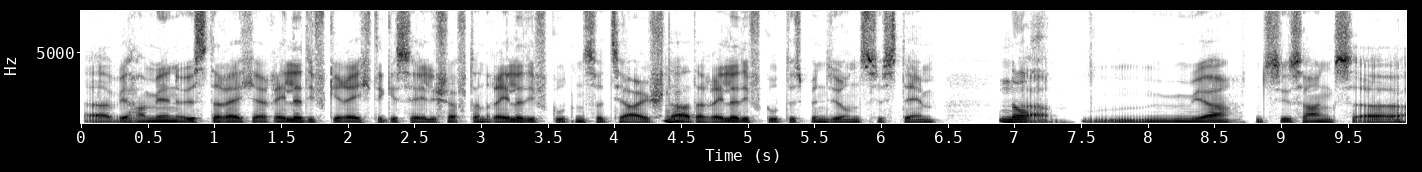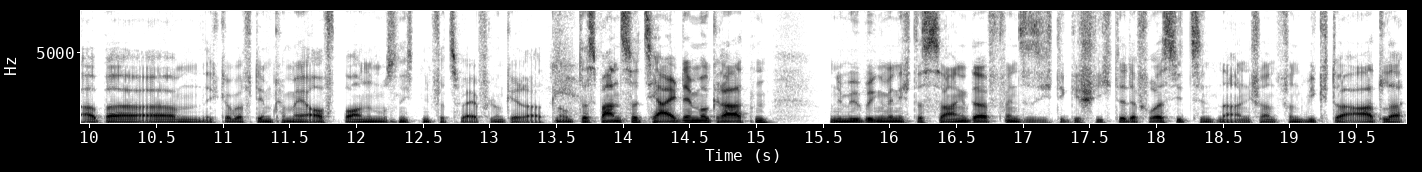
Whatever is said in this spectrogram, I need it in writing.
äh, wir haben ja in Österreich eine relativ gerechte Gesellschaft, einen relativ guten Sozialstaat, mhm. ein relativ gutes Pensionssystem. Noch. Äh, ja, Sie sagen es. Äh, aber ähm, ich glaube, auf dem kann man ja aufbauen und muss nicht in Verzweiflung geraten. Und das waren Sozialdemokraten. Und im Übrigen, wenn ich das sagen darf, wenn Sie sich die Geschichte der Vorsitzenden anschauen, von Viktor Adler,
